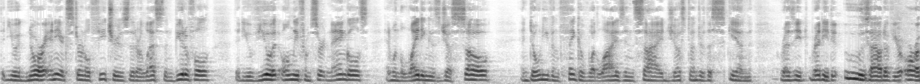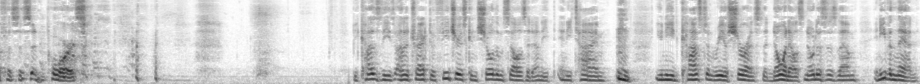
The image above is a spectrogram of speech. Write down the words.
that you ignore any external features that are less than beautiful, that you view it only from certain angles, and when the lighting is just so, and don't even think of what lies inside just under the skin, ready, ready to ooze out of your orifices and pores. because these unattractive features can show themselves at any, any time, you need constant reassurance that no one else notices them, and even then,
